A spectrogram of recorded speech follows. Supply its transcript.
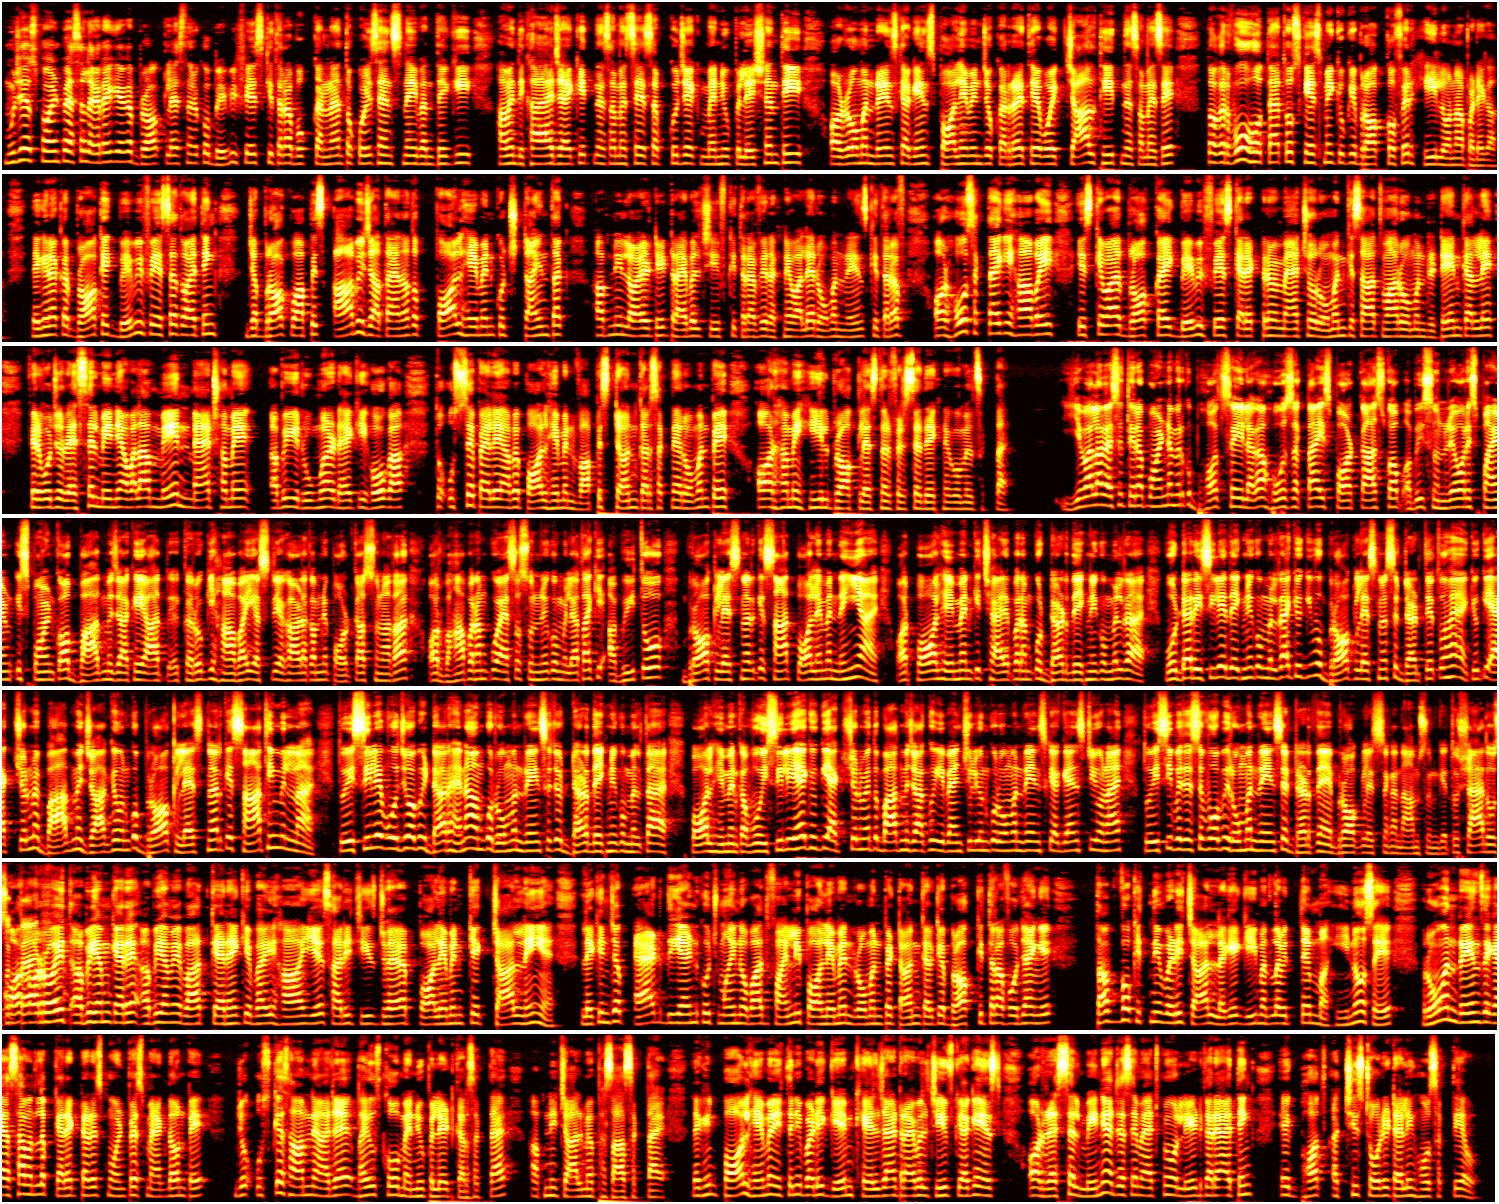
मुझे उस पॉइंट पे ऐसा लग रहा है कि अगर ब्रॉक लेसनर को बेबी फेस की तरह बुक करना है तो कोई सेंस नहीं बनती कि हमें दिखाया जाए कि इतने समय से सब कुछ एक मैन्युपुलेशन थी और रोमन रेंज के अगेंस्ट पॉल हेमिन जो कर रहे थे, वो एक चाल थी इतने समय से। तो अगर वो होता है तो उस केस में क्योंकि ब्रॉक को फिर हील होना पड़ेगा। लेकिन अगर ब्रॉक एक बेबी फेस है तो आई थिंक जब ब्रॉक वापस आ भी जाता है ना तो पॉल हेमन कुछ टाइम तक अपनी लॉयल्टी ट्राइबल चीफ की तरफ़ ही रखने वाले रोमन रेंज की तरफ़। और हो सकता है कि हाँ भाई, इसके बाद ब्रॉक का एक बेबी फेस कैरेक्टर में मैच हो रोमन के साथ, वहाँ रोमन रिटेन कर लें। फिर वो जो रेसल वाला मेन मैच हमें अभी रूमर्ड है कि होगा तो उससे पहले यहाँ पे पॉल हेमन वापस टर्न कर सकते हैं रोमन पे और हमें हील ब्रॉक लेसनर फिर से देखने को मिल सकता है। ये वाला वैसे तेरा पॉइंट है मेरे को बहुत सही लगा। हो सकता है इस पॉडकास्ट को आप अभी सुन रहे हो और इस पॉइंट इस पॉइंट को आप बाद में जाके याद करो कि हाँ भाई, असली अखाड़ा का हमने पॉडकास्ट सुना था और वहाँ पर हमको ऐसा सुनने को मिला था कि अभी तो ब्रॉक लेसनर के साथ पॉल हेमन नहीं आए और पॉल हेमन के चेहरे पर हमको डर देखने को मिल रहा है। वो डर इसीलिए देखने को मिल रहा है क्योंकि वो ब्रॉक लेसनर से डरते तो हैं, क्योंकि एक्चुअल में बाद में जाके उनको ब्रॉक लेसनर के साथ ही मिलना है। तो इसीलिए वो जो अभी डर है ना, हमको रोमन रेंज से जो डर देखने को मिलता है पॉल हेमन का, वो इसीलिए है क्योंकि एक्चुअल में तो बाद में जाकर इवेंचुअली उनको रोमन रेंज के अगेंस्ट ही होना है तो इसी वजह से वो अभी रोमन रेंज से डरते हैं ब्रॉक लेसनर का नाम सुन के। तो शायद हो और, सकता है और रोहित अभी हम कह रहे हैं अभी हम ये बात कह रहे हैं कि भाई हाँ ये सारी चीज़ जो है पॉलेमन की एक चाल नहीं है। लेकिन जब एट दी एंड कुछ महीनों बाद फाइनली पॉलेमन रोमन पे टर्न करके ब्रॉक की तरफ़ हो जाएँगे तब वो कितनी बड़ी चाल लगेगी मतलब इतने महीनों से। रोमन रेंज एक ऐसा मतलब कैरेक्टर इस पॉइंट पे स्मैकडाउन पे, जो उसके सामने आ जाए, भाई उसको मैन्यूपुलेट कर सकता है, अपनी चाल में फंसा सकता है। लेकिन पॉल हेमन इतनी बड़ी गेम खेल जाए ट्राइबल चीफ के अगेंस्ट और रेसलमेनिया जैसे मैच में वो लीड करे आई थिंक एक बहुत अच्छी स्टोरी टेलिंग हो सकती है वो।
